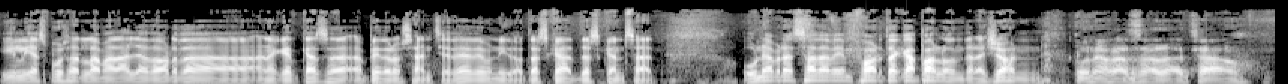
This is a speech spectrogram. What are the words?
i li has posat la medalla d'or, en aquest cas, a Pedro Sánchez. Eh? Déu-n'hi-do, t'has quedat descansat. Una abraçada ben forta cap a Londres, John. una abrazada, chao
